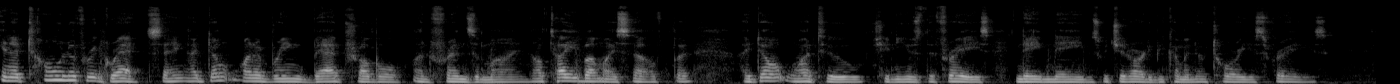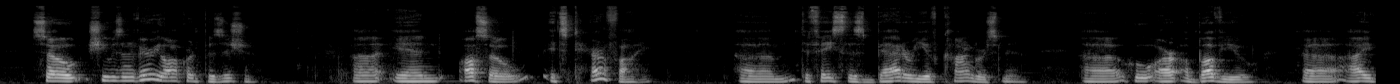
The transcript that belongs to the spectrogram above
in a tone of regret, saying, I don't want to bring bad trouble on friends of mine. I'll tell you about myself, but I don't want to, she used the phrase, name names, which had already become a notorious phrase. So she was in a very awkward position. Uh, and also, it's terrifying um, to face this battery of congressmen uh, who are above you uh, I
